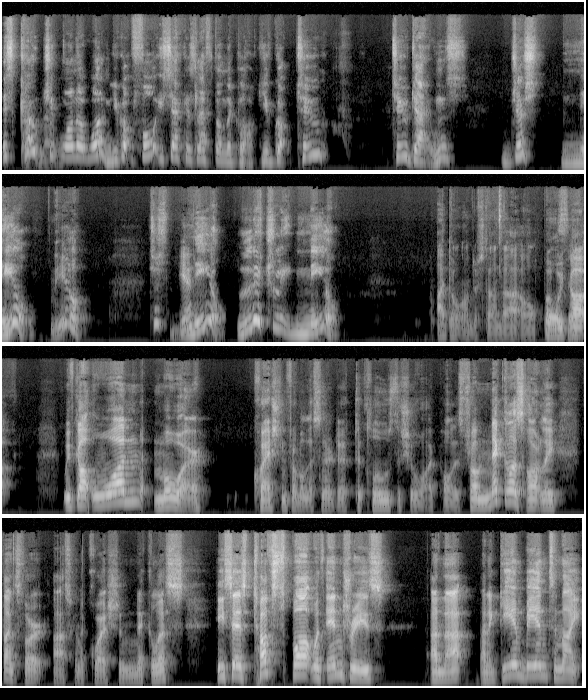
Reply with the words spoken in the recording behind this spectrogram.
It's coaching 101. You've got 40 seconds left on the clock. You've got two two downs. Just kneel. Neil, Just Yeah. kneel. Literally kneel. I don't understand that at all. But we've got we've got one more question from a listener to, to close the show out, Paul. It's from Nicholas Hartley. Thanks for asking a question, Nicholas. He says, tough spot with injuries and that, and a game being tonight.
